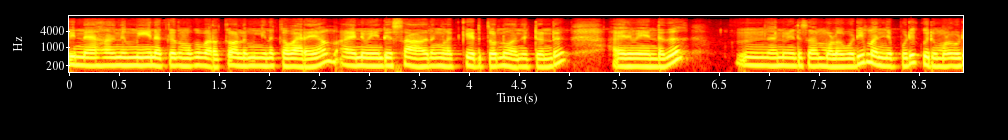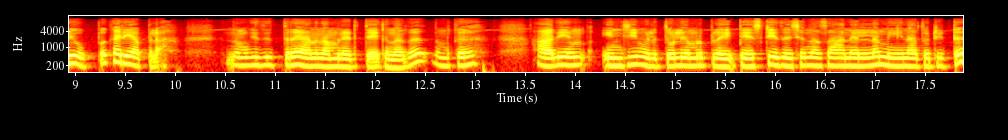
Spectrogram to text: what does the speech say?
പിന്നെ അതിന് മീനൊക്കെ നമുക്ക് വറക്കാനുള്ള മീനൊക്കെ വരയാം. അതിന് വേണ്ടിയ സാധനങ്ങളൊക്കെ എടുത്തുകൊണ്ട് വന്നിട്ടുണ്ട്. അതിന് വേണ്ടത് അതിന് വേണ്ട സാധനം മുളക് പൊടി മഞ്ഞൾപ്പൊടി കുരുമുളക് പൊടി ഉപ്പ് കരിയാപ്പില. നമുക്കിത് ഇത്രയാണ് നമ്മൾ എടുത്തേക്കുന്നത്. നമുക്ക് ആദ്യം ഇഞ്ചിയും വെളുത്തുള്ളി നമ്മൾ പേസ്റ്റ് ചെയ്ത് വെച്ചിരുന്ന സാധനം എല്ലാം മീനകത്തോട്ടിട്ട്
